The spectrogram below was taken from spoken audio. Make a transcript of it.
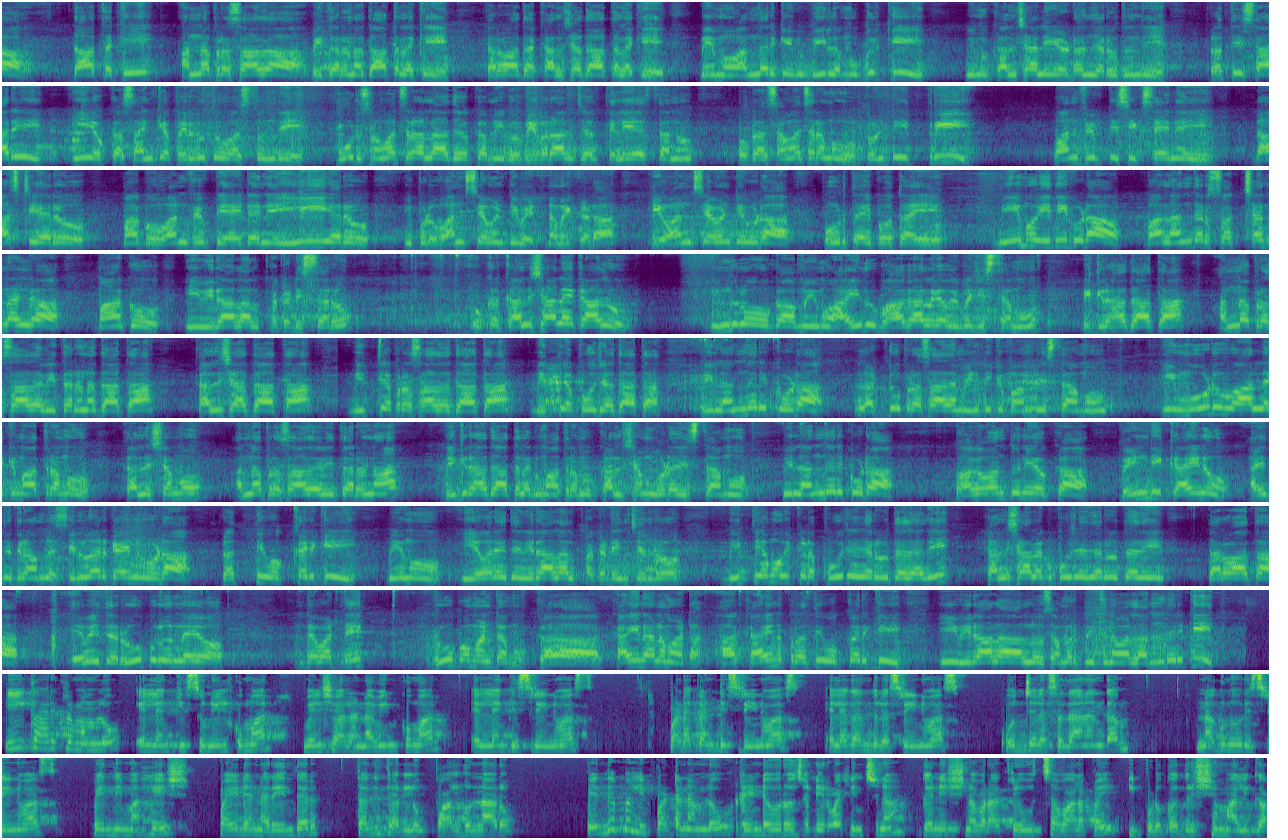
దాతకి అన్నప్రసాద వితరణ దాతలకి తర్వాత కలశ దాతలకి మేము అందరికీ వీళ్ళ ముగ్గురికి మేము కలశాలు ఇవ్వడం జరుగుతుంది. ప్రతిసారి ఈ యొక్క సంఖ్య పెరుగుతూ వస్తుంది. మూడు సంవత్సరాల అది యొక్క మీకు వివరాలు తెలియజేస్తాను. ఒక సంవత్సరము twenty three one fifty six అయినాయి. లాస్ట్ ఇయర్ మాకు వన్ ఫిఫ్టీ ఎయిట్ అయినాయి. ఈ ఇయర్ ఇప్పుడు వన్ సెవెంటీ పెట్టినాం ఇక్కడ. ఈ వన్ సెవెంటీ కూడా పూర్తయిపోతాయి. మేము ఇది కూడా వాళ్ళందరూ స్వచ్ఛందంగా మాకు ఈ విరాళాలు ప్రకటిస్తారు. ఒక కలశాలే కాదు ఇందులో ఒక మేము ఐదు భాగాలుగా విభజిస్తాము. విగ్రహదాత అన్నప్రసాద వితరణదాత కలశదాత నిత్య ప్రసాద దాత నిత్య పూజ దాత వీళ్ళందరికీ కూడా లడ్డు ప్రసాదం ఇంటికి పంపిస్తాము. ఈ మూడు వాళ్ళకి మాత్రము కలశము అన్నప్రసాద వితరణ విగ్రహదాతలకు మాత్రము కలశం కూడా ఇస్తాము. వీళ్ళందరికీ కూడా భగవంతుని యొక్క వెండి కాయను ఐదు గ్రాముల సిల్వర్ కాయను కూడా ప్రతి ఒక్కరికి మేము ఎవరైతే విరాళాలు ప్రకటించినరో నిత్యము ఇక్కడ పూజ జరుగుతుంది అది. కలశాలకు పూజ జరుగుతుంది. తర్వాత ఏవైతే రూపులు ఉన్నాయో అంటే వాటిని రూపం అంటాము కాయిన్ అన్నమాట. ఆ కాయిన్ ప్రతి ఒక్కరికి ఈ విరాళాలు సమర్పించిన వాళ్ళందరికీ ఈ కార్యక్రమంలో ఎల్లంకి సునీల్ కుమార్ వెలిశాల నవీన్ కుమార్ ఎల్లంకి శ్రీనివాస్ పడకంటి శ్రీనివాస్ ఎలగందుల శ్రీనివాస్ ఉజ్జల సదానందం నగునూరి శ్రీనివాస్ పెద్ది మహేష్ పైడ నరేందర్ తదితరులు పాల్గొన్నారు. పెద్దపల్లి పట్టణంలో రెండవ రోజు నిర్వహించిన గణేష్ నవరాత్రి ఉత్సవాలపై ఇప్పుడు ఒక దృశ్యమాలిక.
